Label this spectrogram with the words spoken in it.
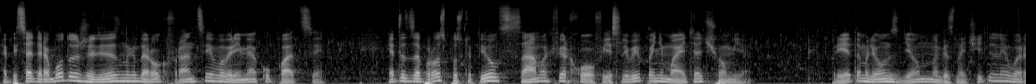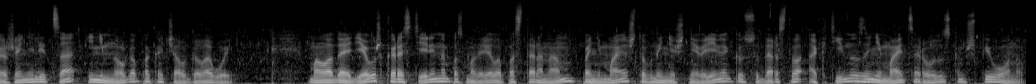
Описать работу железных дорог Франции во время оккупации. Этот запрос поступил с самых верхов, если вы понимаете, о чем я. При этом Леон сделал многозначительное выражение лица и немного покачал головой. Молодая девушка растерянно посмотрела по сторонам, понимая, что в нынешнее время государство активно занимается розыском шпионов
